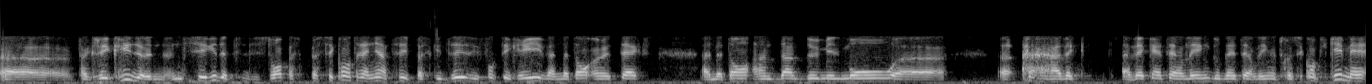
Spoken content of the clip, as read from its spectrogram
Euh, fait que j'ai écrit une, une série de petites histoires parce, parce que c'est contraignant, tu sais, parce qu'ils disent il faut que tu écrives, admettons, un texte, admettons, en dedans de 2000 mots, euh, euh, avec avec interligne, double interligne. C'est compliqué, mais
